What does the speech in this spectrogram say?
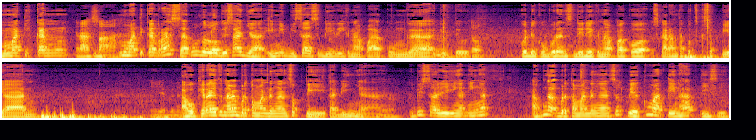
mematikan rasa. mematikan rasa. Aku udah logis aja. Ini bisa sendiri kenapa aku enggak gitu. tuh kok di kuburan sendiri kenapa kok sekarang takut kesepian? Iya benar. Aku kira itu namanya berteman dengan sepi tadinya. Hmm. tapi setelah diingat-ingat aku nggak berteman dengan sepi. Aku matiin hati sih.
